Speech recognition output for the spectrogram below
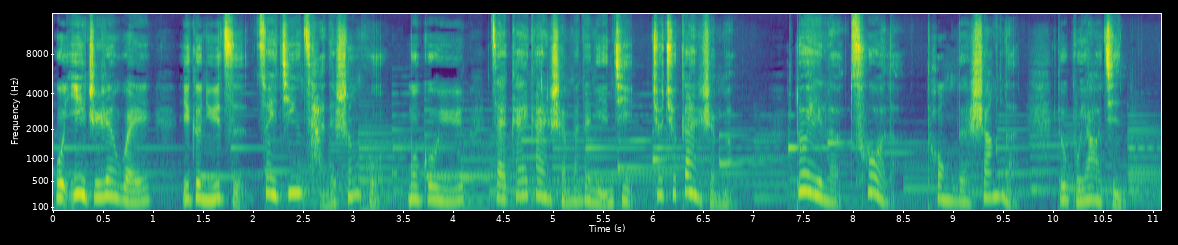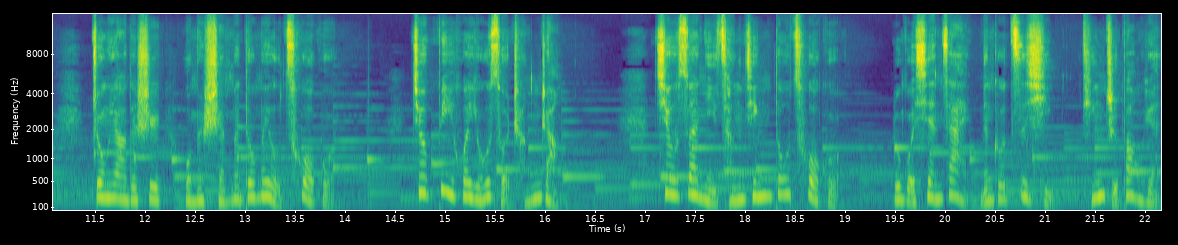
我一直认为，一个女子最精彩的生活，莫过于在该干什么的年纪就去干什么，对了错了，痛了伤了都不要紧，重要的是我们什么都没有错过，就必会有所成长。就算你曾经都错过，如果现在能够自省，停止抱怨，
